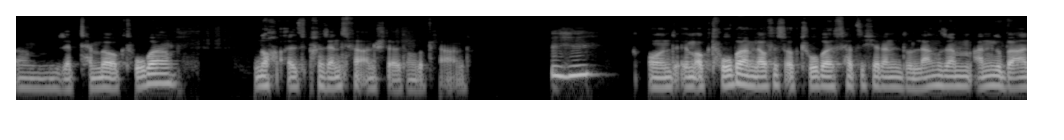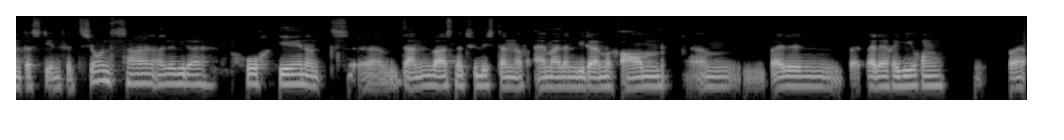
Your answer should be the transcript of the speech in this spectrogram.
ähm, September, Oktober noch als Präsenzveranstaltung geplant. Mhm. Und im Oktober im Laufe des Oktobers hat sich ja dann so langsam angebahnt, dass die Infektionszahlen alle wieder hochgehen und, ähm, dann war's natürlich dann auf einmal dann wieder im Raum, ähm, bei den bei bei der Regierung, bei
